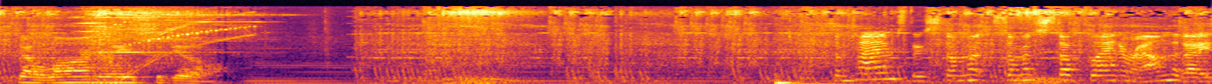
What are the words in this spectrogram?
She's got a long ways to go. Sometimes there's so much so much stuff flying around that I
